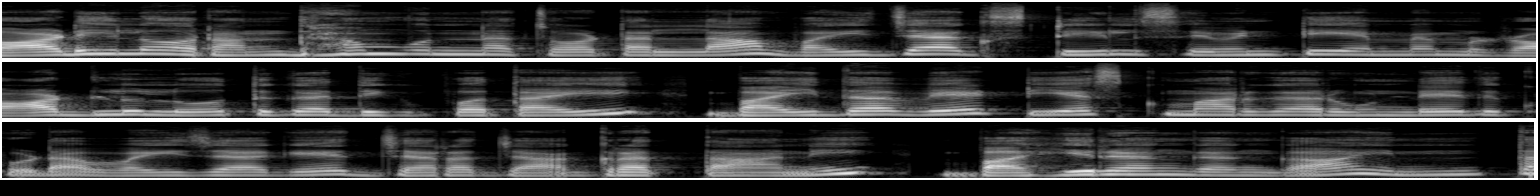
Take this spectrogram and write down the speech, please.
బాడీలో రంధ్రం ఉన్న చోటల్లా వైజాగ్ స్టీల్ సెవెంటీ ఎంఎం రాడ్లు లోతుగా దిగిపోతాయి. By the way TS Kumar గారు ఉండేది కూడా వైజాగే. జర జాగ్రత్త అని బహిరంగంగా ఇంత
